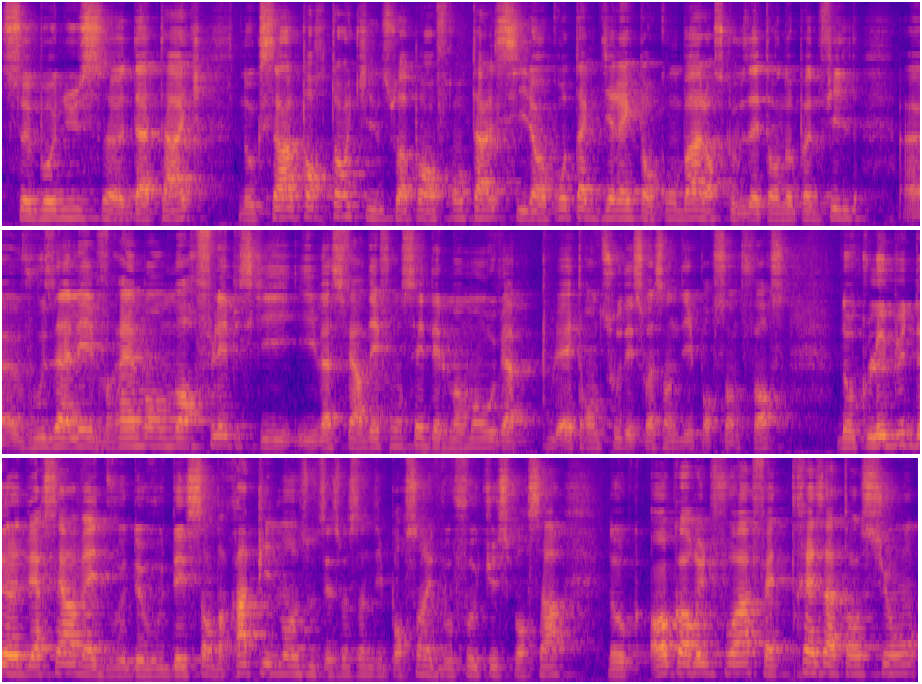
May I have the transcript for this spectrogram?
ce bonus euh, d'attaque. Donc c'est important qu'il ne soit pas en frontal. S'il est en contact direct en combat lorsque vous êtes en open field, euh, vous allez vraiment morfler puisqu'il va se faire défoncer dès le moment où il va être en dessous des 70% de force. Donc le but de l'adversaire va être de vous descendre rapidement en dessous de ces 70% et de vous focus pour ça. Donc encore une fois, faites très attention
